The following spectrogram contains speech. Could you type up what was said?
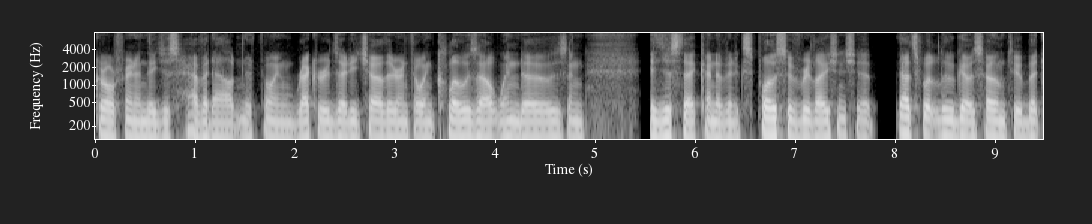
girlfriend, and they just have it out, and they're throwing records at each other and throwing clothes out windows, and it's just that kind of an explosive relationship. That's what Lou goes home to. But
